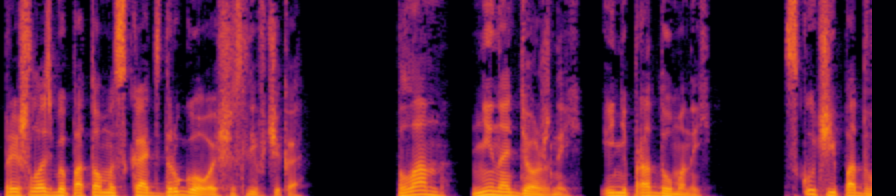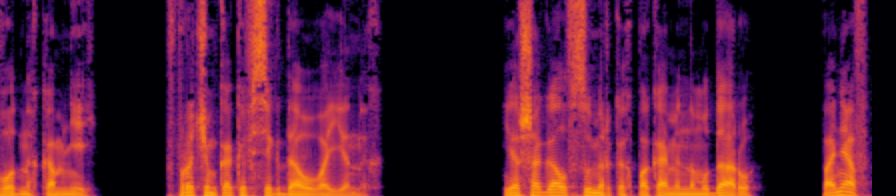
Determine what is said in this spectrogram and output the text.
пришлось бы потом искать другого счастливчика. План ненадежный и непродуманный, с кучей подводных камней. Впрочем, как и всегда у военных. Я шагал в сумерках по каменному удару, поняв,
